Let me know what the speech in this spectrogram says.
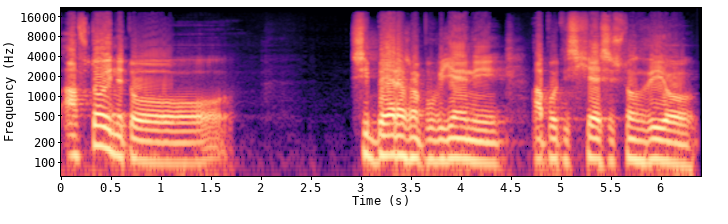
Αυτό είναι το συμπέρασμα που βγαίνει από τις σχέσεις των δύο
